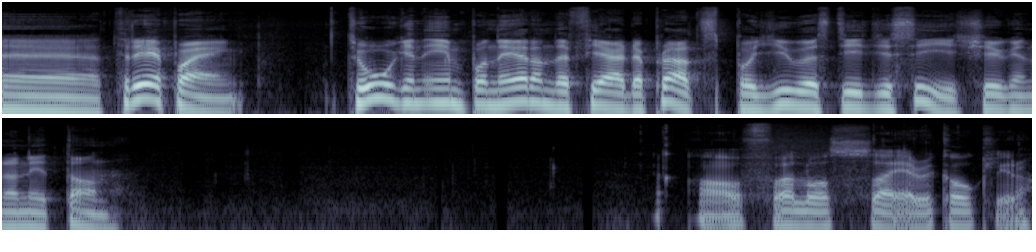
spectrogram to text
Eh, tre poäng. Tog en imponerande fjärde plats på USDGC 2019. Ja, får jag låsa Eric Oakley då?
